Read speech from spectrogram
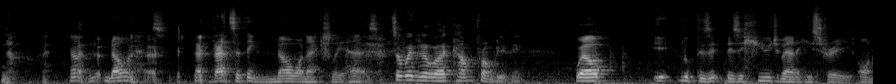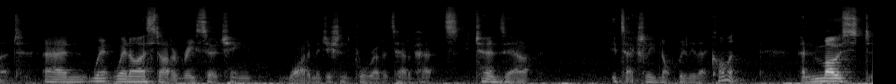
No. No, no one has. That, that's the thing. No one actually has. So where did all that come from? Do you think? Well, it, look, there's a, there's a huge amount of history on it, and when, when I started researching why do magicians pull rabbits out of hats, it turns out it's actually not really that common. And most,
